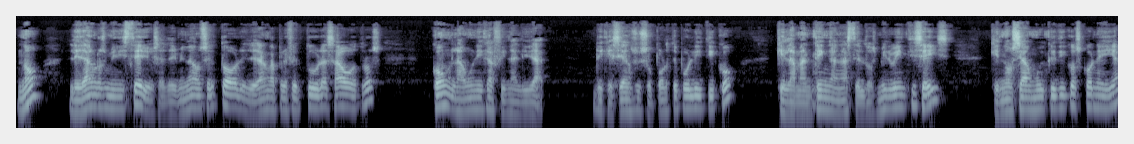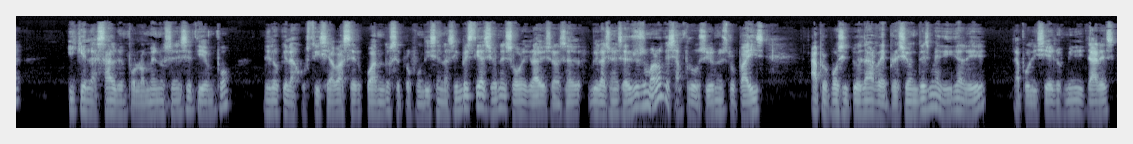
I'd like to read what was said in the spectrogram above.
¿no? Le dan los ministerios a determinados sectores, le dan las prefecturas a otros, con la única finalidad de que sean su soporte político, que la mantengan hasta el 2026, que no sean muy críticos con ella y que la salven por lo menos en ese tiempo de lo que la justicia va a hacer cuando se profundicen las investigaciones sobre graves violaciones de derechos humanos que se han producido en nuestro país a propósito de la represión desmedida de la policía y los militares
